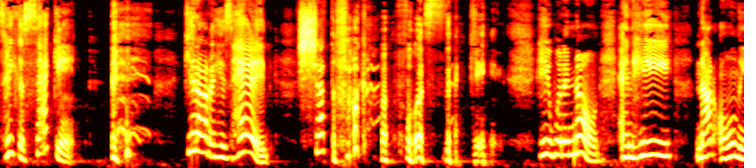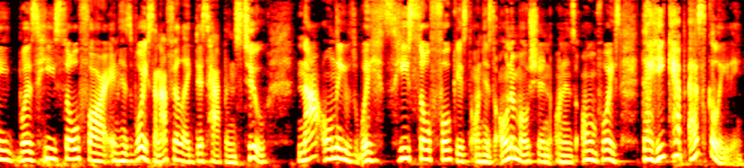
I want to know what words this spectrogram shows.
take a second, get out of his head, shut the fuck up for a second, he would have known. And he not only was he so far in his voice, and I feel like this happens too, not only was he so focused on his own emotion, on his own voice, that he kept escalating.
